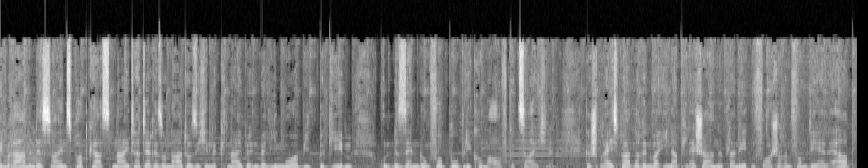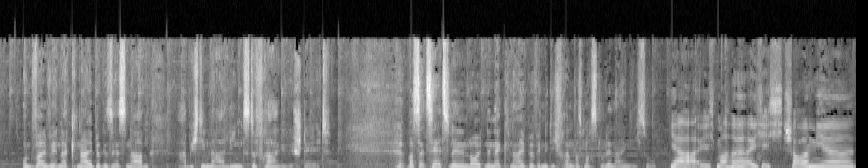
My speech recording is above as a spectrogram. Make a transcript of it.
Im Rahmen der Science Podcast Night hat der Resonator sich in eine Kneipe in Berlin-Moabit begeben und eine Sendung vor Publikum aufgezeichnet. Gesprächspartnerin war Ina Plescher, eine Planetenforscherin vom DLR. Und weil wir in der Kneipe gesessen haben, habe ich die naheliegendste Frage gestellt. Was erzählst du denn den Leuten in der Kneipe, wenn die dich fragen, was machst du denn eigentlich so? Ja, ich mache, ich, ich schaue mir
